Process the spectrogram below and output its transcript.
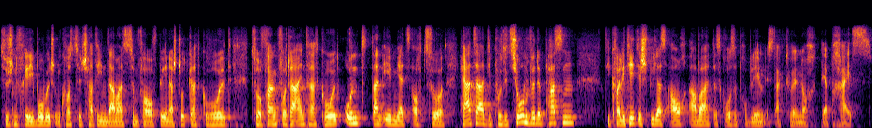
zwischen Freddy Bobic und Kostic, hatte ihn damals zum VfB nach Stuttgart geholt, zur Frankfurter Eintracht geholt und dann eben jetzt auch zur Hertha. Die Position würde passen die Qualität des Spielers auch, aber das große Problem ist aktuell noch der Preis.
